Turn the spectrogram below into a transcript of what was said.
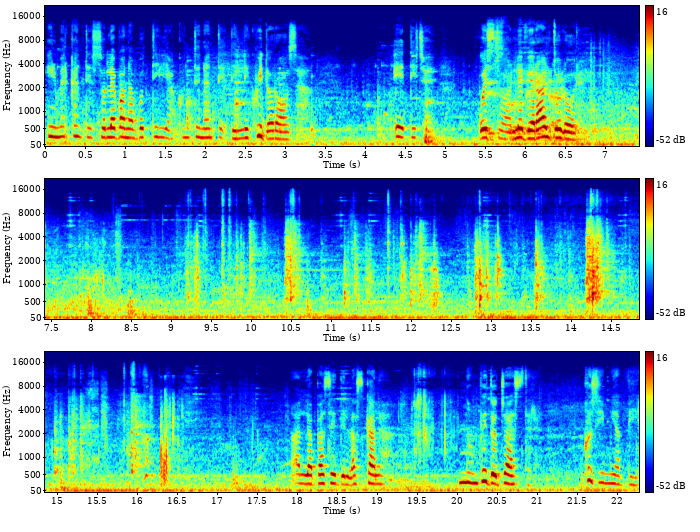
il mercante solleva una bottiglia contenente del liquido rosa e dice: Questo alleverà il dolore. Alla base della scala non vedo Jester, così mi avvio,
